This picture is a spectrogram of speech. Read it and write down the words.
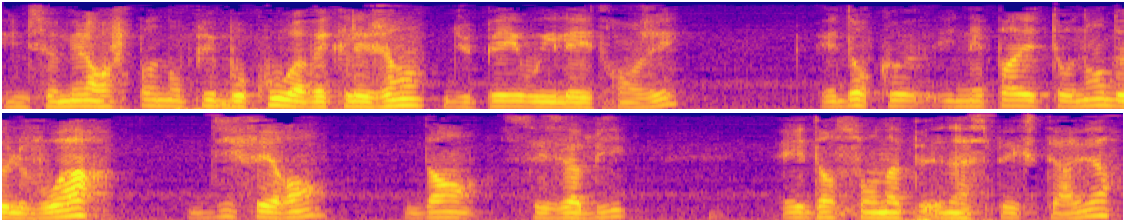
il ne se mélange pas non plus beaucoup avec les gens du pays où il est étranger. Et donc, euh, il n'est pas étonnant de le voir différent dans ses habits et dans son aspect extérieur.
